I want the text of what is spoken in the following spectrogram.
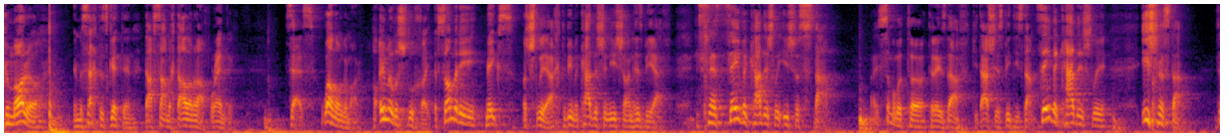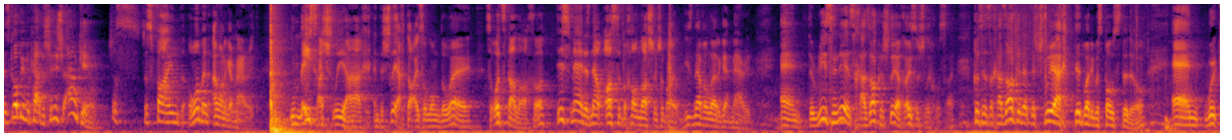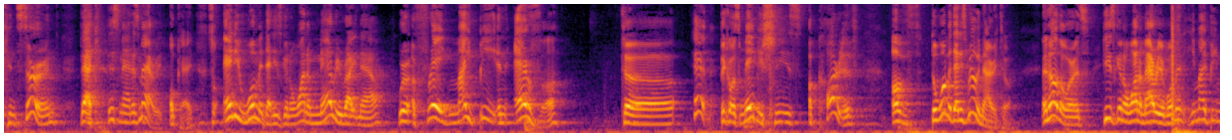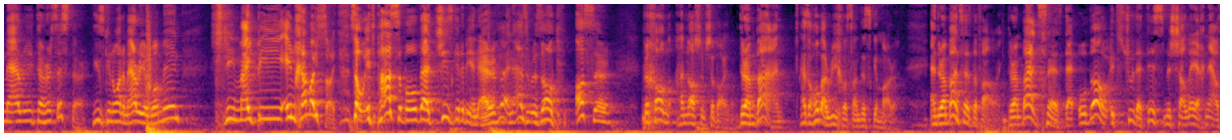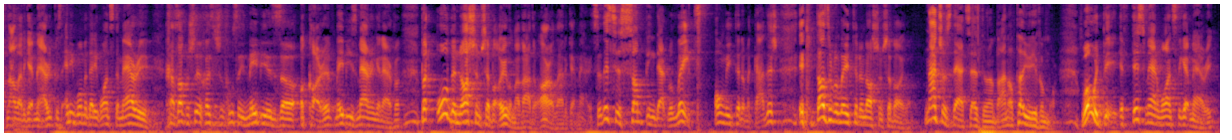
Gemara in Masechtes Gittin, Daf Samech Dalam we're ending says, well-known Gemara, if somebody makes a shliach to be Mekadesh and Isha on his behalf, he says, say Mekadesh li Isha stam. Right? Similar to today's daf, Kitashi is biti stam. Say Mekadesh li Isha stam. He says, go be Mekadesh and Isha, I don't care. Just, just find a woman, I want to get married. Umeis shliach, and the shliach dies along the way. So what's the halacha? This man is now asa b'chol nashim shabayim. He's never let her get married. And the reason is chazaka shliach because it's a chazaka that the shliach did what he was supposed to do, and we're concerned that this man is married. Okay, so any woman that he's going to want to marry right now, we're afraid might be an erva to him because maybe she's a karev of the woman that he's really married to. In other words, he's going to want to marry a woman. He might be married to her sister. He's going to want to marry a woman she might be im chamoisoi. So it's possible that she's going to be an Ereva, and as a result, Aser b'chol hanoshim shabayim. The Ramban has a whole arichos on this Gemara. And the Ramban says the following. The Ramban says that although it's true that this Mishaleach now is not allowed to get married, because any woman that he wants to marry, maybe is a, a Karev, maybe he's marrying an Erva, but all the Noshim Sheba'olim Avado are allowed to get married. So this is something that relates only to the Makadish. It doesn't relate to the Noshim Sheba'olim. Not just that, says the Ramban, I'll tell you even more. What would be if this man wants to get married,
